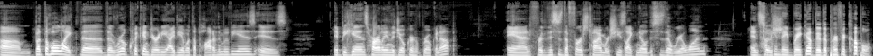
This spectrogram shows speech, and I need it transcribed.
Um, but the whole like the the real quick and dirty idea of what the plot of the movie is is it begins Harley and the Joker have broken up, and for this is the first time where she's like, no, this is the real one, and so How can she, they break up? They're the perfect couple.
